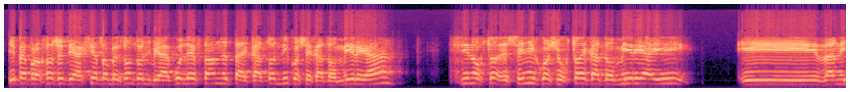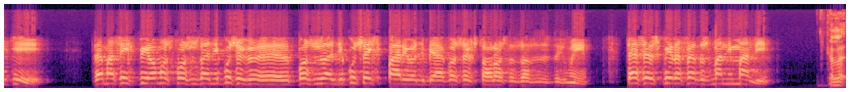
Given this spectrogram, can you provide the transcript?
Είπε προχθές ότι η αξία των παιχτών του Ολυμπιακού λέει φτάνουν τα 120 εκατομμύρια συν, 8 συν 28 εκατομμύρια η, η δανεική. Δεν μας έχει πει όμως πόσους δανεικούς πόσους δανεικούς έχει πάρει ο Ολυμπιακός έξω στο ρόστερ του αυτή τη στιγμή. Τέσσερις πήρε φέτος μάνι μάνι. Καλά,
